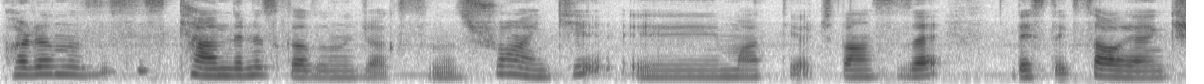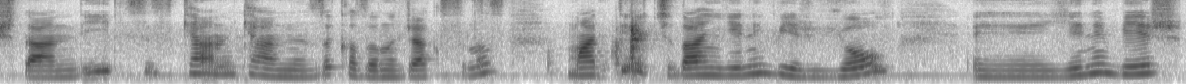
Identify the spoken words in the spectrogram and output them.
paranızı siz kendiniz kazanacaksınız. Şu anki e, maddi açıdan size destek sağlayan kişiden değil, siz kendi kendinize kazanacaksınız. Maddi açıdan yeni bir yol, e, yeni bir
